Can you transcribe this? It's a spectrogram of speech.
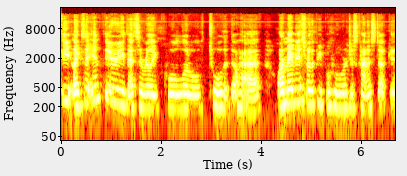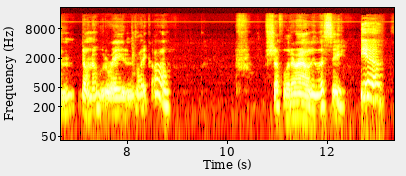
the like I say, in theory, that's a really cool little tool that they'll have. Or maybe it's for the people who are just kind of stuck and don't know who to raid, and it's like, oh, shuffle it around and let's see. Yeah.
